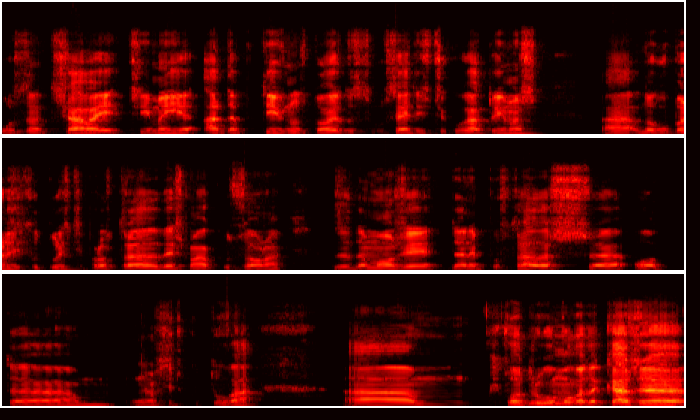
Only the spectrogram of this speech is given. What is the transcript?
означава, че има и адаптивност, т.е. да се усетиш, че когато имаш много бързи футболисти, просто трябва да дадеш малко зона, за да може да не пострадаш от всичко това. Какво друго мога да кажа?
